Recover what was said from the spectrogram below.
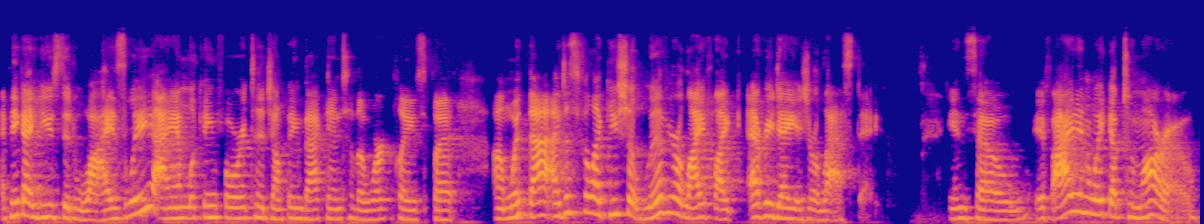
I think I used it wisely. I am looking forward to jumping back into the workplace. But um, with that, I just feel like you should live your life like every day is your last day. And so if I didn't wake up tomorrow,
